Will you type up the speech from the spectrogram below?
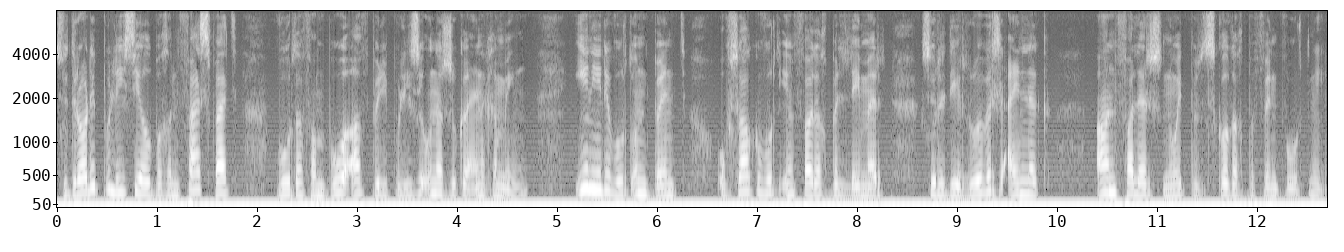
Sodra die politie al begin vastvat, word al van boe af by die politie onderzoeken ingemeng. Eenhede word ontbind of sake word eenvoudig belemmer, so die rovers eindelijk aanvallers nooit beskuldig bevind word nie.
